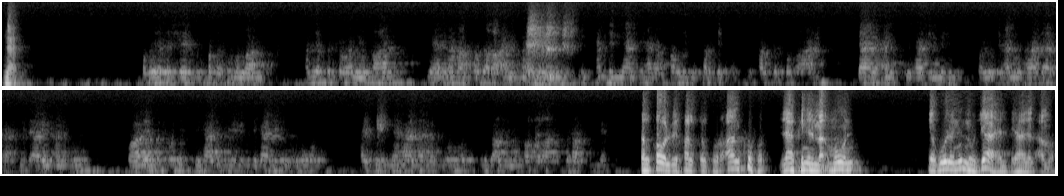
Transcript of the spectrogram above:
نعم. فضيلة الشيخ وفقكم الله هل يصح أن يقال لأن ما صدر عن المأمون من حمل الناس على القول بخلق بخلق القرآن كان عن اجتهاد منه ويجعل هذا كاعتذار عنه؟ وهل يصح الاجتهاد في هذه الأمور حيث إن هذا مكتوب في بعض المقررات الدراسية؟ القول بخلق القرآن كفر لكن المأمون يقول إنه جاهل بهذا الأمر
